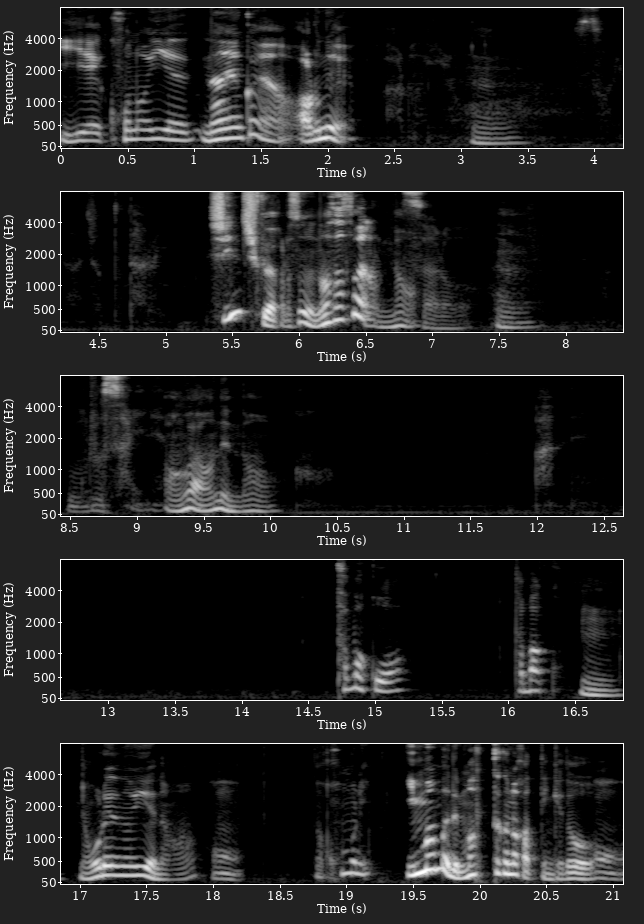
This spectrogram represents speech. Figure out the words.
家、この家、なんやかんやあるね。うん。そういうのはちょっとだる新築やからそういうのなさそうやのにな。いそうやろうん。うるさいねん案外あんねんな。タバコはタバコうん。俺の家な、なんかうんほんまに、今まで全くなかったんけど、うん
